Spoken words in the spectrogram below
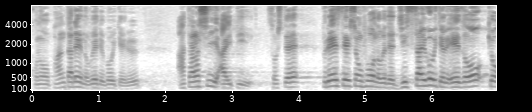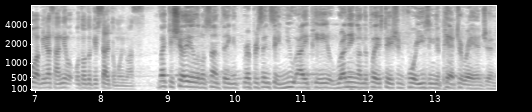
このパンタレーの上で動いている新しい IP そしてプレイステーション4の上で実際動いている映像を今日は皆さんにお届けしたいと思います。I'd like to show you a little something. that represents a new IP running on the PlayStation 4 using the Panta Rhei engine.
